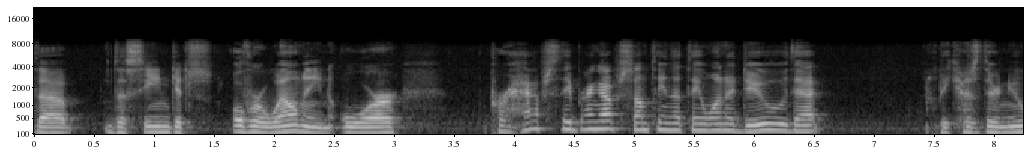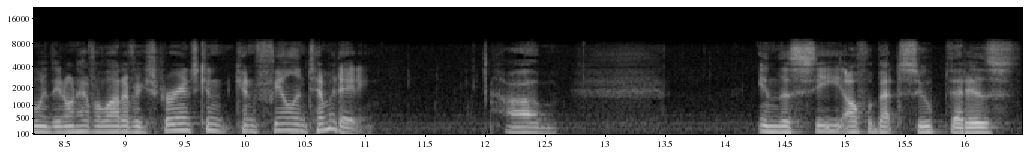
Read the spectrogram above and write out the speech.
the the scene gets overwhelming or perhaps they bring up something that they want to do that because they're new and they don't have a lot of experience can can feel intimidating. Um, in the C alphabet soup that is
